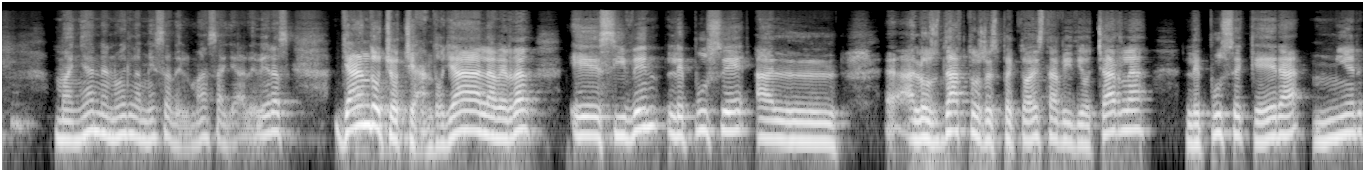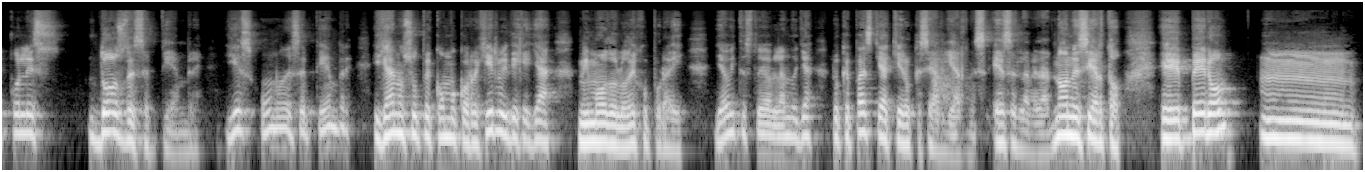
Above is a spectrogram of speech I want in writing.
Mañana no es la mesa del más allá. De veras, ya ando chocheando. Ya, la verdad, eh, si ven, le puse a los datos respecto a esta videocharla, le puse que era miércoles 2 de septiembre y es 1 de septiembre y ya no supe cómo corregirlo y dije ya, ni modo, lo dejo por ahí. Y ahorita estoy hablando ya, lo que pasa es que ya quiero que sea viernes, esa es la verdad, no, no es cierto, eh, pero Mm,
